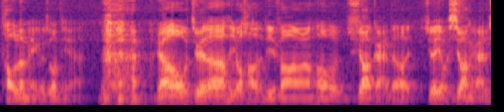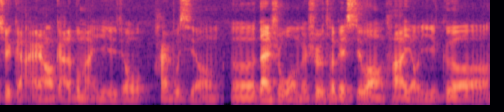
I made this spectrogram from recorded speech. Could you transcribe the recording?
讨论每个作品，然后觉得有好的地方，然后需要改的，觉得有希望改的去改，然后改了不满意就还是不行。呃，但是我们是特别希望它有一个，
